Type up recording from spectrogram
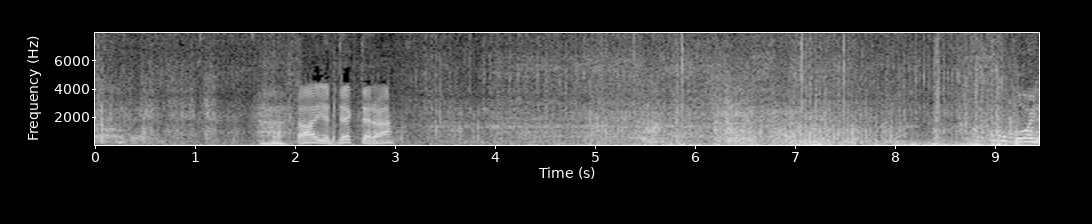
Oh man. Ah, you dicked it, huh? Boy.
